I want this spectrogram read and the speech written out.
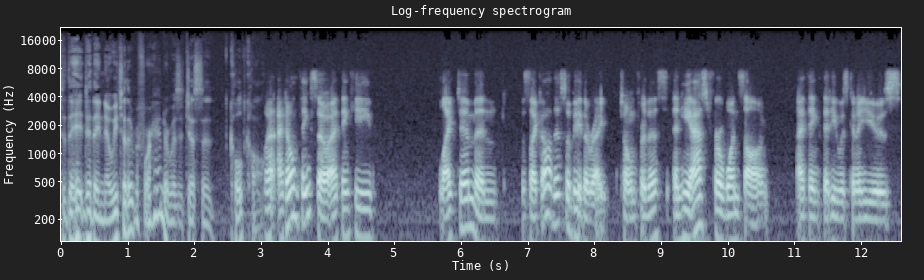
did they did they know each other beforehand, or was it just a cold call? well, I don't think so. I think he liked him and was like, "Oh, this would be the right tone for this." And he asked for one song. I think that he was going to use.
